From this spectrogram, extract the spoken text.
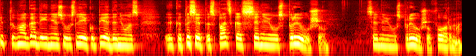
itamā gadījumā jūs lieku piedeņos, e, ka tas ir tas pats, kas senjūs prīvšu senjūs prūšu forma.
